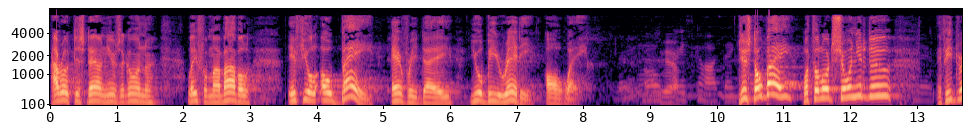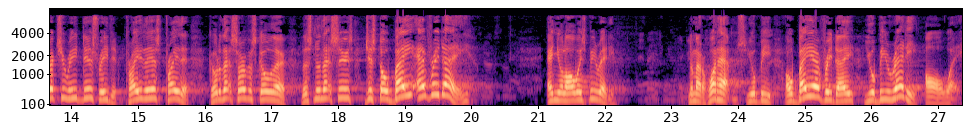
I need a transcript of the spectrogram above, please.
I wrote this down years ago in the leaf of my Bible. If you'll obey every day, you'll be ready always. Just obey what the Lord's showing you to do. If He directs you, read this, read it. Pray this, pray that. Go to that service, go there. Listen to that series. Just obey every day, and you'll always be ready. No matter what happens, you'll be obey every day. You'll be ready always.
